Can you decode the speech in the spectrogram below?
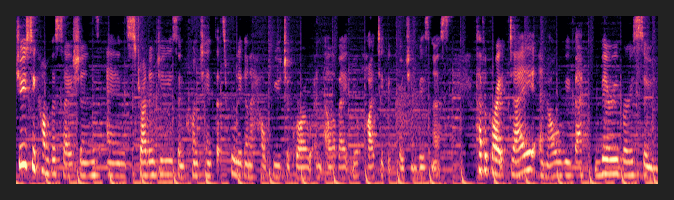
juicy conversations and strategies and content that's really going to help you to grow and elevate your high ticket coaching business. Have a great day, and I will be back very, very soon.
